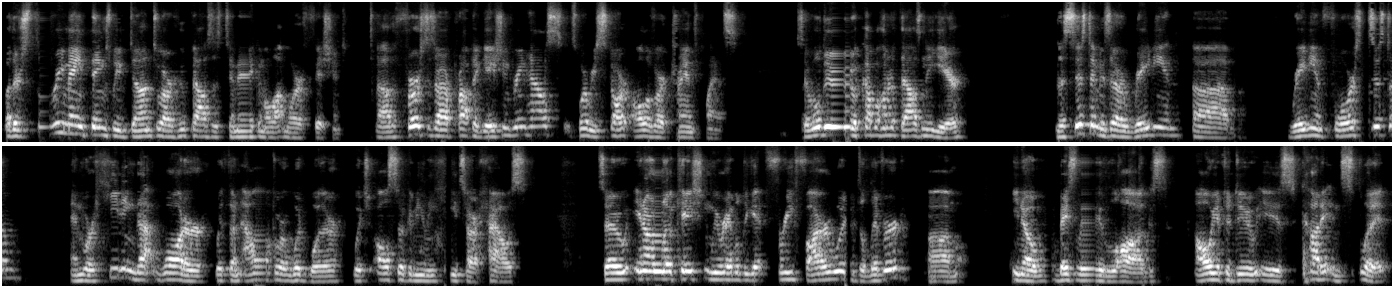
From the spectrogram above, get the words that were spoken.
But there's three main things we've done to our hoop houses to make them a lot more efficient. Uh, the first is our propagation greenhouse. It's where we start all of our transplants. So we'll do a couple hundred thousand a year. The system is a radiant, uh, radiant floor system, and we're heating that water with an outdoor wood boiler, which also conveniently heats our house. So in our location, we were able to get free firewood delivered, um, you know, basically logs. All we have to do is cut it and split it,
